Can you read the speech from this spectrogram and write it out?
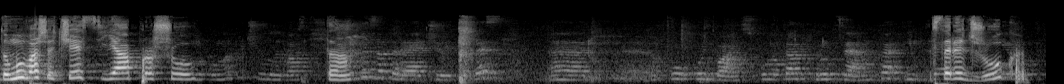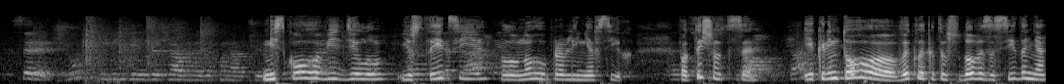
Тому, ваша честь, я прошу. Бо Ми почули вас, Так. що ви заперечуєте без е, е, Ку- Кульбанського, так, Труценка і без Середжук. відділу- Середжук і відділу Державної виконавчої міського відділу юстиції, головного управління всіх. Фактично це. І крім того, викликати в судове засідання,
